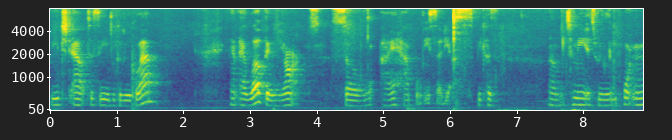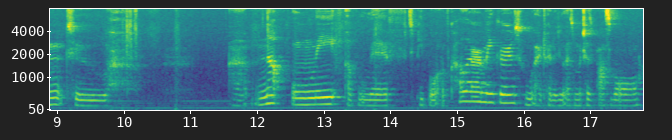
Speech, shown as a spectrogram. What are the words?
reached out to see if we could do a collab. And I love their yarns, so I happily said yes because um, to me it's really important to um, not only uplift people of color makers who I try to do as much as possible,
